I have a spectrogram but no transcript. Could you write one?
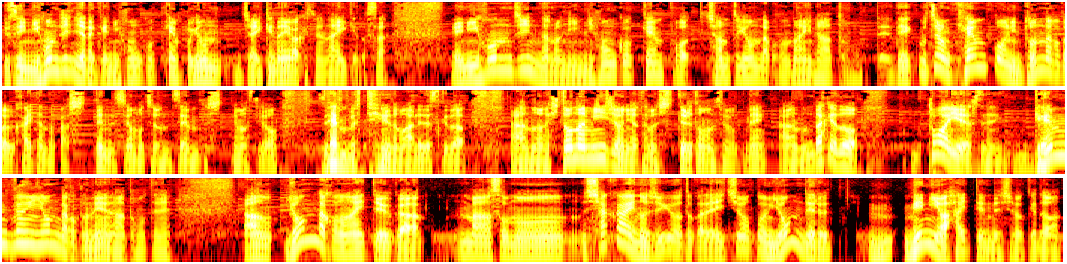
別に日本人じゃなきゃ日本国憲法読んじゃいけないわけじゃないけどさ、えー、日本人なのに日本国憲法ってちゃんと読んだことないなと思って、で、もちろん憲法にどんなことが書いてあるのか知ってんですよ。もちろん全部知ってますよ。全部っていうのもあれですけど、あの、人並み以上には多分知ってると思うんですよ僕ね。あの、だけど、とはいえですね、原文読んだことねえなと思ってね。あの、読んだことないっていうか、まあその、社会の授業とかで一応こう読んでる、目には入ってるんでしょうけど、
